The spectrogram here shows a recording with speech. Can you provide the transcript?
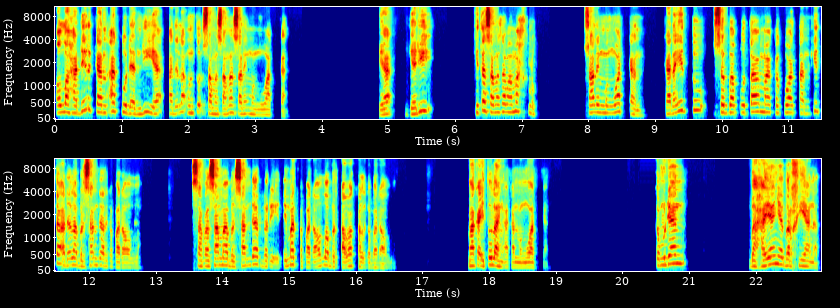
Allah hadirkan aku dan dia adalah untuk sama-sama saling menguatkan. Ya, jadi kita sama-sama makhluk, saling menguatkan. Karena itu sebab utama kekuatan kita adalah bersandar kepada Allah sama-sama bersandar dari itimat kepada Allah, bertawakal kepada Allah. Maka itulah yang akan menguatkan. Kemudian bahayanya berkhianat.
